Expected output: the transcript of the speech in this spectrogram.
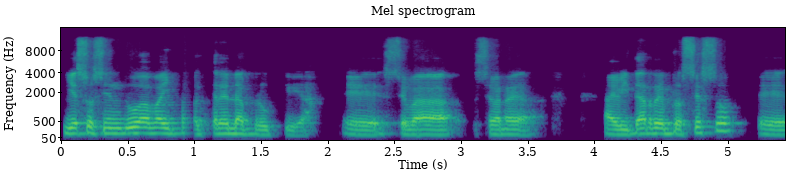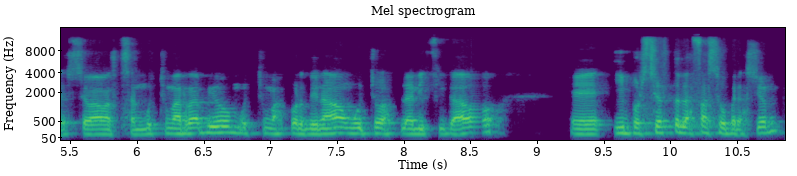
y eso sin duda va a impactar en la productividad. se, va, se van a, a evitar reprocesos, se va a avanzar mucho más rápido, mucho más coordinado, mucho más planificado. y por cierto, la fase de operación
